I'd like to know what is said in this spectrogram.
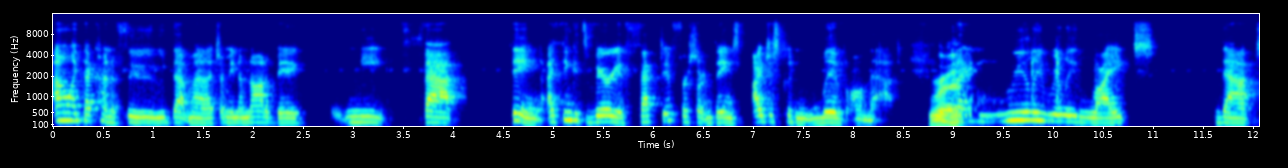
I don't like that kind of food that much. I mean, I'm not a big meat, fat thing. I think it's very effective for certain things. I just couldn't live on that. Right. But I really, really liked that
